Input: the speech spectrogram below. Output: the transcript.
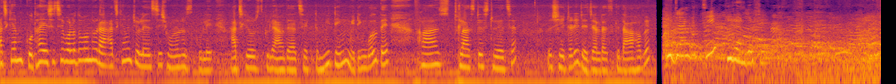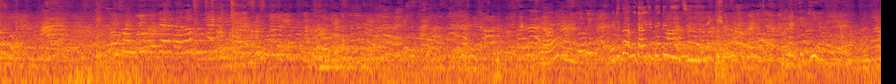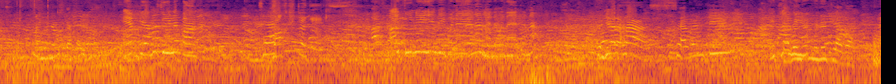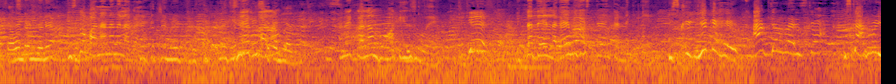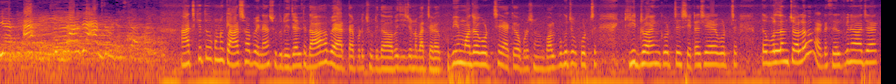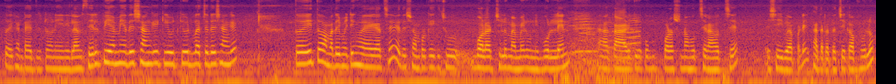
আজকে আমি কোথায় এসেছি বলো তো বন্ধুরা? আজকে আমি চলে এসেছি সোনুর স্কুলে। আজকে ওর স্কুলে আমাদের আছে একটা মিটিং মিটিং বলতে ফার্স্ট ক্লাস টেস্ট হয়েছে। তো সেটারই রেজাল্ট আজকে দেওয়া হবে। এটা তো আমি কালকে দেখে নিয়েছি। কি ये रहा 17 सेवेंटीन मिनट लगा। सेवेंटीन मिनट इसको बनाने में लगा है। फिफ्टी मिनट कितने सेकंड कलम लगा? इसमें कलम बहुत यूज़ हुआ है। इतना देर लगा है मुझे करने के लिए। इसकी ये क्या है? আজকে তো কোনো ক্লাস হবে না, শুধু রেজাল্ট দেওয়া হবে আর তারপরে ছুটি দেওয়া হবে যে জন্য বাচ্চারা খুবই মজা করছে, একে অপরের সঙ্গে গল্পগুজব করছে, কী ড্রয়িং করছে, সেটা শেয়ার করছে। তো বললাম, চলো, একটা সেলফি নেওয়া যাক। তো এখানটায় দুটো নিয়ে নিলাম সেলফি আমি এদের সঙ্গে কিউট কিউট বাচ্চাদের সঙ্গে। তো এই তো আমাদের মিটিং হয়ে গেছে। এদের সম্পর্কে কিছু বলার ছিল ম্যামের উনি বললেন কার কীরকম পড়াশোনা হচ্ছে, না হচ্ছে, সেই ব্যাপারে খাতা টাতা চেক আপ হলো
